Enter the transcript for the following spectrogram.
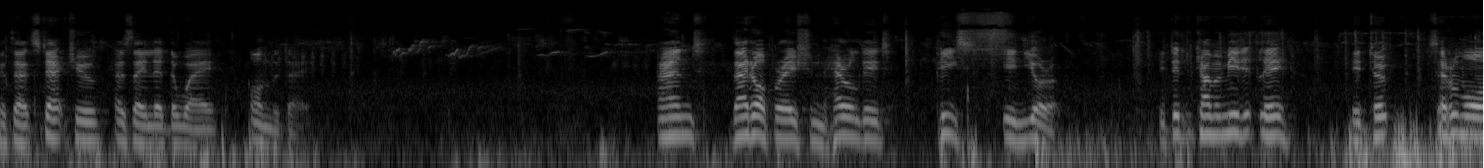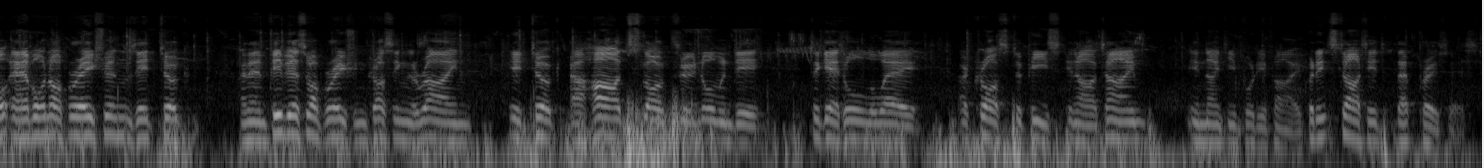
with that statue as they led the way on the day. And that operation heralded peace in Europe. It didn't come immediately. It took several more airborne operations. It took an amphibious operation crossing the Rhine. It took a hard slog through Normandy to get all the way across to peace in our time in 1945. But it started that process.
